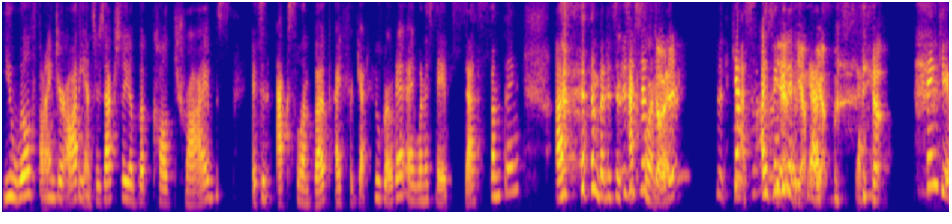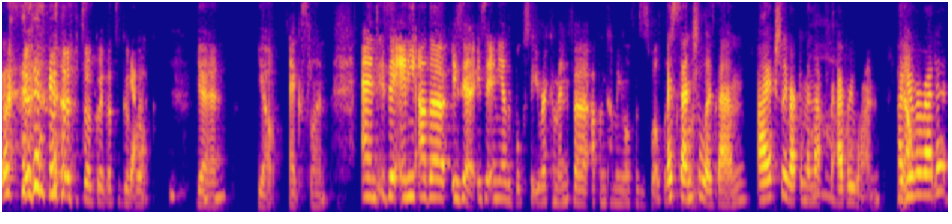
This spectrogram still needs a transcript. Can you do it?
you will find your audience. There's actually a book called Tribes it's an excellent book. I forget who wrote it. I want to say it's Seth something, uh, but it's an is excellent book. Yes, I think yeah, it is. Yeah, yes. yeah. yeah. Thank you. That's so good. That's a good yeah. book. Yeah. Mm-hmm. Yeah, excellent. And is there any other is there is there any other books that you recommend for up and coming authors as well? Essentialism. I actually recommend that for everyone. Have yeah. you ever read it?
